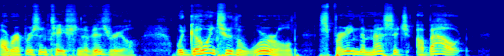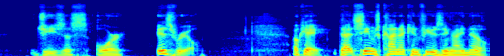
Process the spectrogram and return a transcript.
a representation of Israel, would go into the world spreading the message about Jesus or Israel. Okay, that seems kind of confusing, I know.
